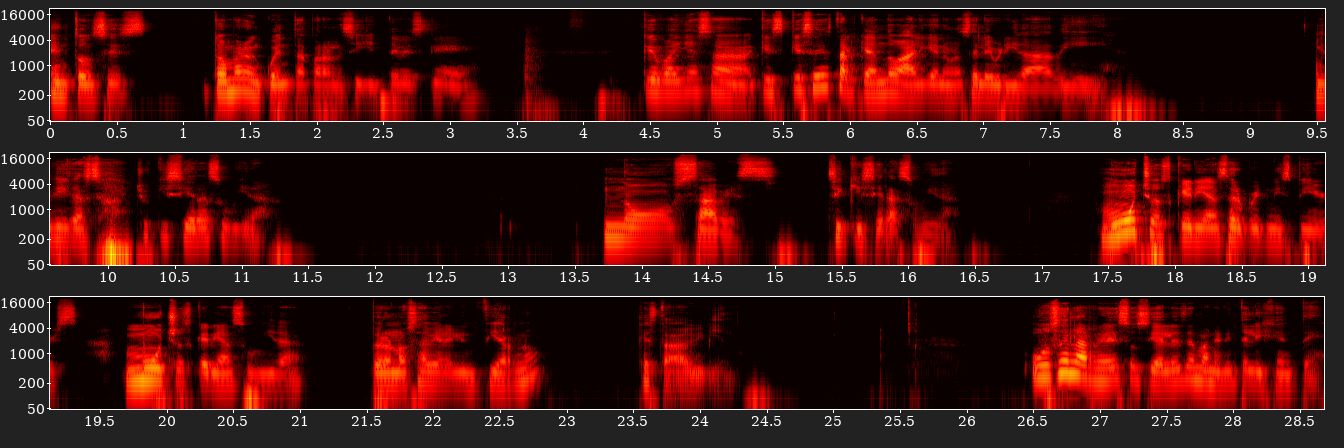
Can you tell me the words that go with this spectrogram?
Entonces, tómalo en cuenta para la siguiente vez que, que vayas a, que, que estés stalkeando a alguien, a una celebridad y, y digas, yo quisiera su vida. No sabes si quisiera su vida. Muchos querían ser Britney Spears, muchos querían su vida, pero no sabían el infierno que estaba viviendo. Usen las redes sociales de manera inteligente,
